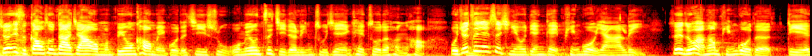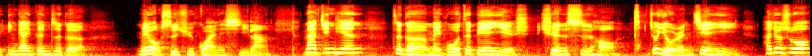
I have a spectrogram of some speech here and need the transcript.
就一直告诉大家，我们不用靠美国的技术，我们用自己的零组件也可以做得很好。我觉得这件事情有点给苹果压力，所以昨晚上苹果的跌应该跟这个没有失去关系啦。那今天这个美国这边也宣誓哈，就有人建议，他就说。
